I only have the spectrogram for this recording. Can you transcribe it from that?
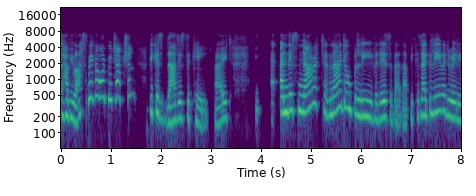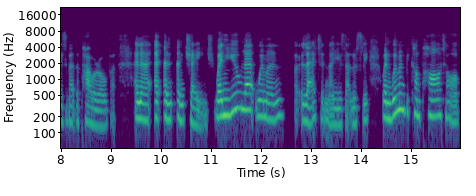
have you asked me if I want protection? Because that is the key, right? And this narrative and i don't believe it is about that because i believe it really is about the power over and uh, and and change. When you let women uh, let and i use that loosely when women become part of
